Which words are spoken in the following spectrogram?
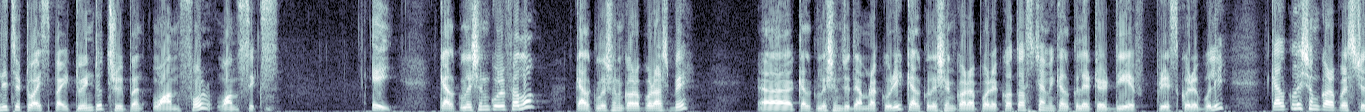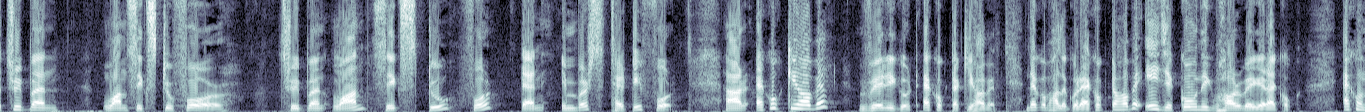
নিচে twice pi two three point one four one six এই ক্যালকুলেশন করে ফেলো। ক্যালকুলেশন করার পর আসবে ক্যালকুলেশন যদি আমরা করি ক্যালকুলেশন করার পরে কত আসছে? আমি ক্যালকুলেটর দিয়ে প্রেস করে বলি। ক্যালকুলেশন করার পরে আসছে three point one six two four three point one six two four ten inverse thirty four আর একক কী হবে? ভেরি গুড এককটা কি হবে? দেখো ভালো করে, এককটা হবে এই যে কৌণিক ভরবেগের একক। এখন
